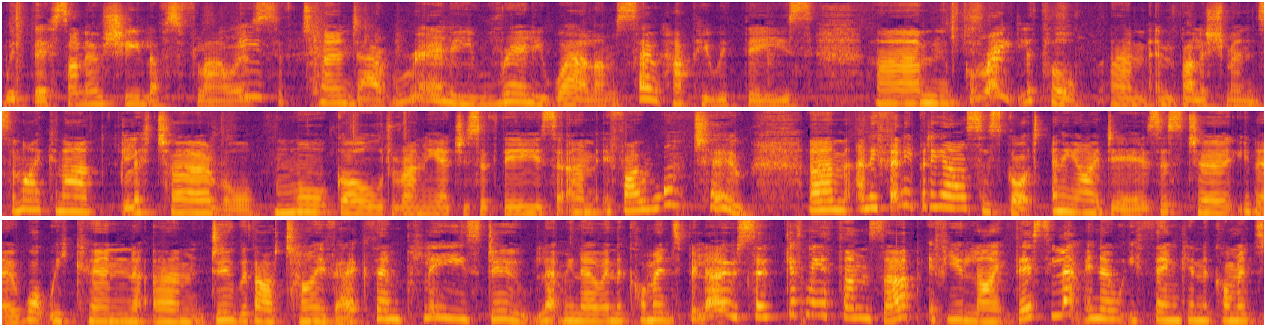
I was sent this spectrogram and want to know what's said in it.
with this. I know she loves flowers. These have turned out really, really well. I'm so happy with these. Um, great little um, embellishments and I can add glitter or more gold around the edges of these um, if I want to. Um, and if anybody else has got any ideas as to, you know, what we can do with our Tyvek, then please do let me know in the comments below. So give me a thumbs up if you like this. Let me know what you think in the comments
